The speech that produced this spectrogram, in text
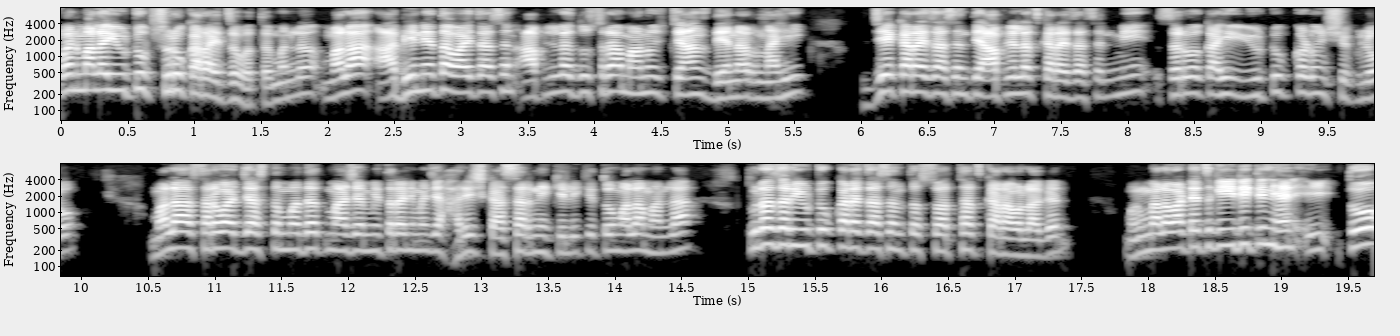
पण मला यूट्यूब सुरू करायचं होतं. म्हणलं मला अभिनेता व्हायचं असेल आपल्याला दुसरा माणूस चान्स देणार नाही. जे करायचं असेल ते आपल्यालाच करायचं असेल. मी सर्व काही यूट्यूबकडून शिकलो. मला सर्वात जास्त मदत माझ्या मित्रांनी म्हणजे हरीश कासारने केली की तो मला म्हणला तुला जर यूट्यूब करायचं असेल तर स्वतःच करावं लागेल. मग मला वाटायचं की एडिटिंग ह्या तो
